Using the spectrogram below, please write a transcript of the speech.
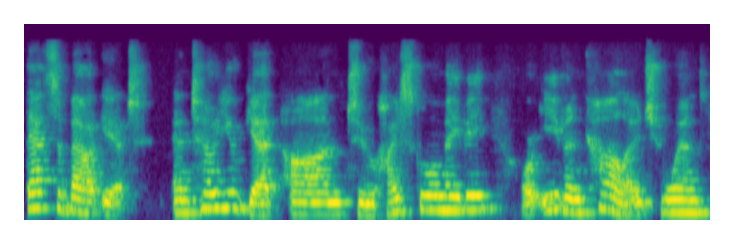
that's about it until you get on to high school, maybe, or even college, when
